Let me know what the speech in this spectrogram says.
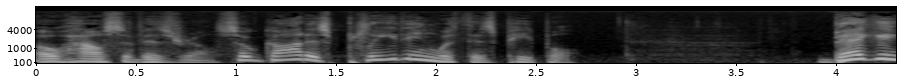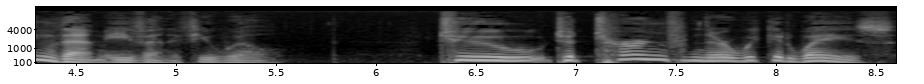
O house of Israel? So God is pleading with his people, begging them, even, if you will, to, to turn from their wicked ways.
